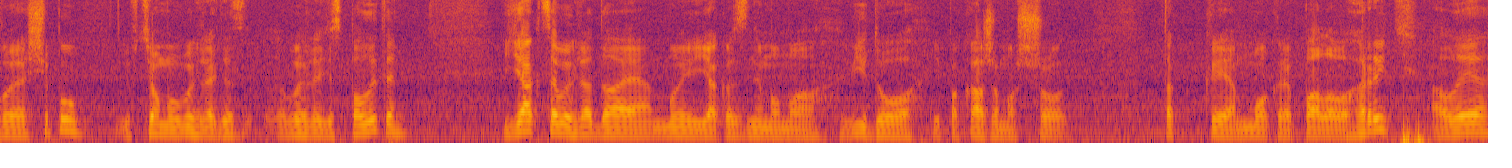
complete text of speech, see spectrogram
в щепу і в цьому вигляді, вигляді спалити. Як це виглядає, ми якось знімемо відео і покажемо, що таке мокре паливо горить, але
